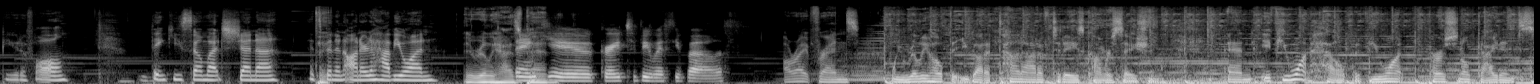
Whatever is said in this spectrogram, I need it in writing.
Beautiful. Thank you so much, Jenna. It's Thank- been an honor to have you on. It really has Thank been. you. Great to be with you both. All right, friends, we really hope that you got a ton out of today's conversation. And if you want help, if you want personal guidance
